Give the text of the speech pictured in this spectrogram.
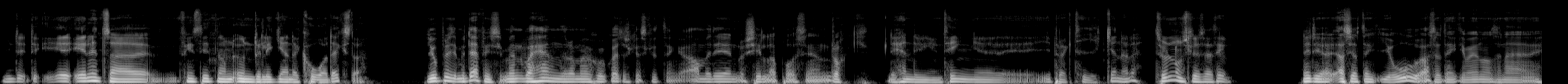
Det, det, är, är det inte så här, finns det inte någon underliggande kodex då? Jo precis, men det finns ju. Men vad händer om en sjuksköterska skulle tänka, ja men det är ändå att chilla på sig en rock? Det händer ju ingenting eh, i praktiken eller? Tror du någon skulle säga till? Nej, det, gör- alltså jag tänker, jo, alltså jag tänker mig någon sån här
